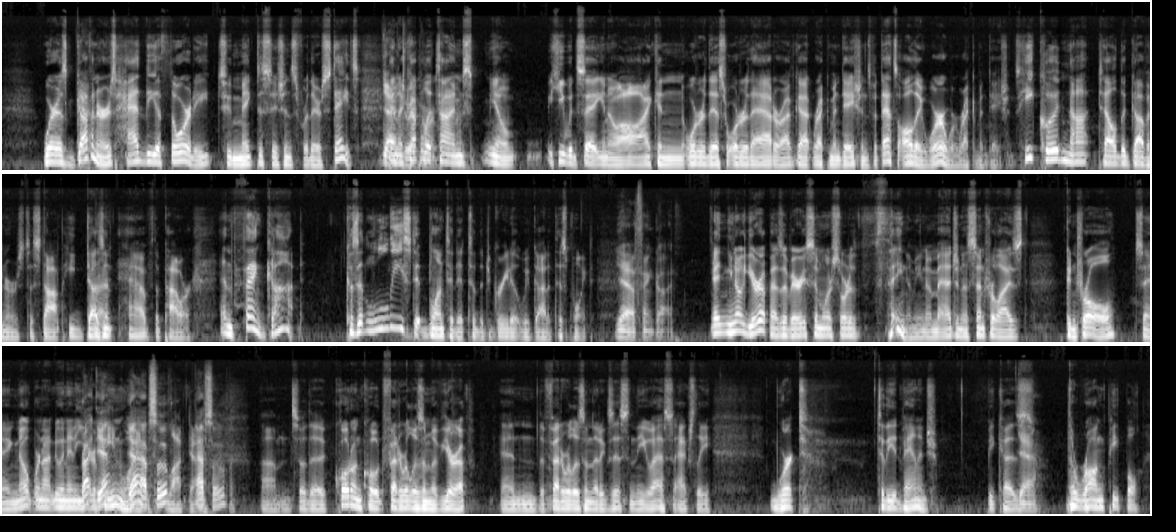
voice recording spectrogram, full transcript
Whereas governors had the authority to make decisions for their states. Yeah, and a couple of times, you know, he would say, you know, oh, I can order this, order that, or I've got recommendations. But that's all they were, were recommendations. He could not tell the governors to stop. He doesn't have the power. And thank God, because at least it blunted it to the degree that we've got at this point. yeah, thank God. And you know, Europe has a very similar sort of thing. I mean, imagine a centralized control saying, "Nope, we're not doing any Right? European-wide yeah, absolutely, lockdown." absolutely. Um, so the quote unquote federalism of Europe and the federalism that exists in the U.S. actually worked to the advantage because Yeah. the wrong people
